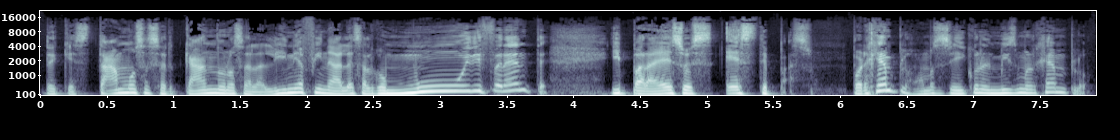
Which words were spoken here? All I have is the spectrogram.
de que estamos acercándonos a la línea final es algo muy diferente. Y para eso es este paso. Por ejemplo, vamos a seguir con el mismo ejemplo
